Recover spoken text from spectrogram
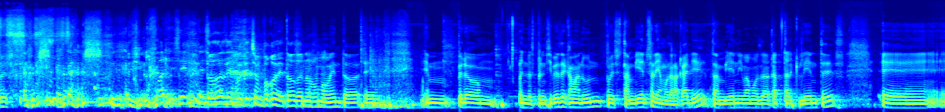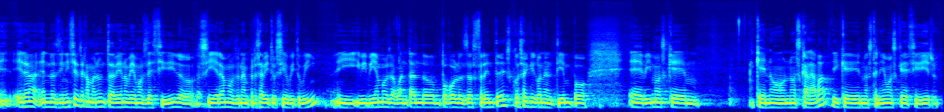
pues... Todos hemos hecho un poco de todo en algún momento. Eh, em, pero en los principios de Camalún, pues también salíamos a la calle, también íbamos a captar clientes. Eh, era, en los inicios de Camalún todavía no habíamos decidido si éramos una empresa B2C o B2B y, vivíamos aguantando un poco los dos frentes, cosa que con el tiempo eh, vimos que, que no, no, escalaba y que nos teníamos que decidir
